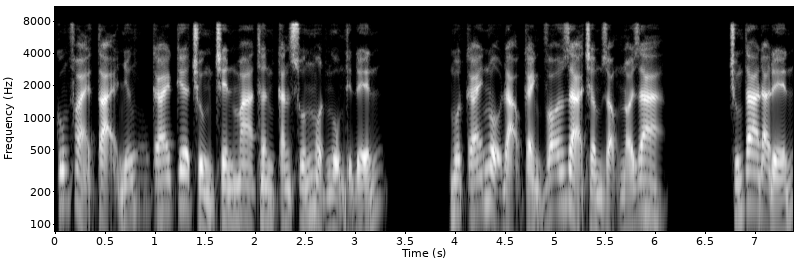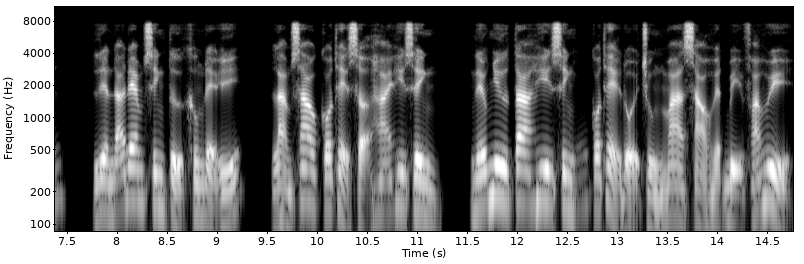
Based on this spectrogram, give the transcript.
cũng phải tại những cái kia trùng trên ma thân cắn xuống một ngụm thì đến. Một cái ngộ đạo cảnh võ giả trầm giọng nói ra. Chúng ta đã đến, liền đã đem sinh tử không để ý, làm sao có thể sợ hãi hy sinh, nếu như ta hy sinh có thể đổi trùng ma xào huyệt bị phá hủy,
